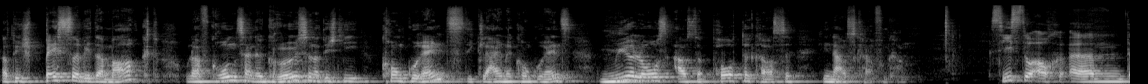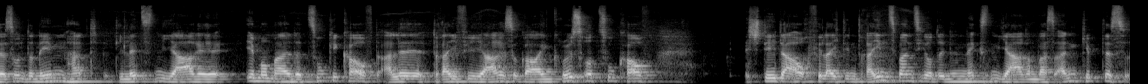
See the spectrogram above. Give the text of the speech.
Natürlich besser wie der Markt und aufgrund seiner Größe natürlich die Konkurrenz, die kleine Konkurrenz, mühelos aus der Portokasse hinauskaufen kann. Siehst du auch, ähm, das Unternehmen hat die letzten Jahre immer mal dazugekauft, alle drei, vier Jahre sogar ein größerer Zukauf. Steht da auch vielleicht in 23 oder in den nächsten Jahren was an? Gibt es äh,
